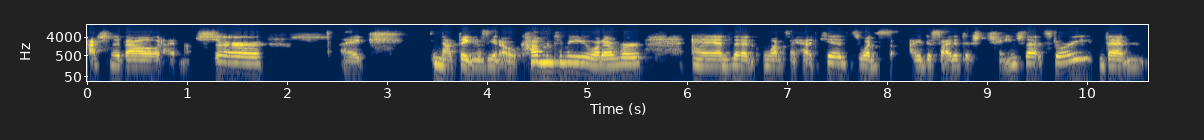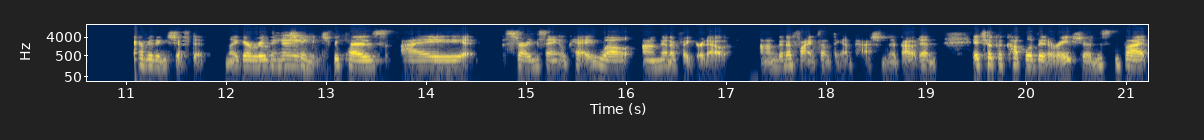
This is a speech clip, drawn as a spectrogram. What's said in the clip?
passionate about, I'm not sure. Like nothing's you know come to me whatever and then once i had kids once i decided to change that story then everything shifted like everything okay. changed because i started saying okay well i'm going to figure it out i'm going to find something i'm passionate about and it took a couple of iterations but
